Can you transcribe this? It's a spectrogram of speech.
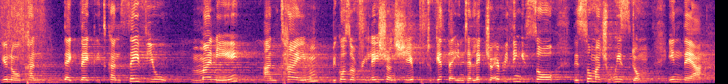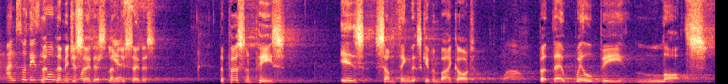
you know, can like, like it can save you money and time because of relationship to get the intellectual. Everything is so there's so much wisdom in there, and so there's no. Let, let me just say this. way. Let me just say this. The person of peace is something that's given by God, Wow. but there will be lots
